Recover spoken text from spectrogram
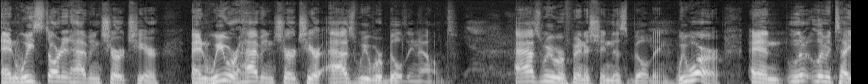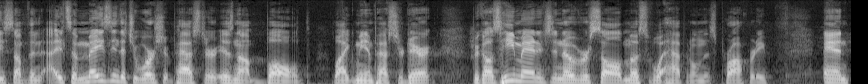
and we started having church here. And we were having church here as we were building out as we were finishing this building. We were. And let, let, me tell you something. It's amazing that your worship pastor is not bald like me and Pastor Derek because he managed and oversaw most of what happened on this property. And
